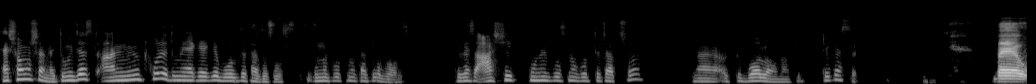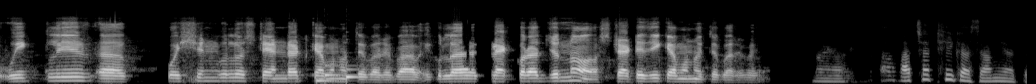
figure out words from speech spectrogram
হ্যাঁ, সমস্যা নাই। তুমি জাস্ট আনমিউট করে তুমি একে, একে বলতে থাকো। কোনো প্রশ্ন থাকলে বলো। ঠিক আছে? আশিক কোনের প্রশ্ন করতে চাচ্ছ? না একটু বলো আমাকে। ঠিক আছে? ভাইয়া উইকলির কোয়েশ্চেনগুলো স্ট্যান্ডার্ড কেমন হতে পারে? বা এগুলা ক্র্যাক করার জন্য স্ট্র্যাটেজি কেমন হতে পারে ভাই? আ আচ্ছা ঠিক আছে আমি আছি।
